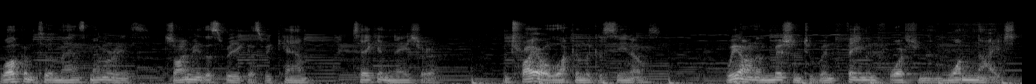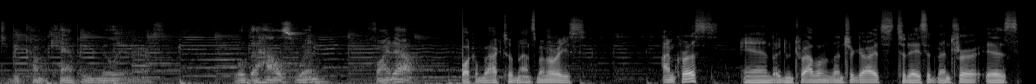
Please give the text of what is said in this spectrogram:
Welcome to A Man's Memories. Join me this week as we camp, take in nature, and try our luck in the casinos. We are on a mission to win fame and fortune in one night to become camping millionaires. Will the house win? Find out. Welcome back to A Man's Memories. I'm Chris, and I do travel and adventure guides. Today's adventure is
